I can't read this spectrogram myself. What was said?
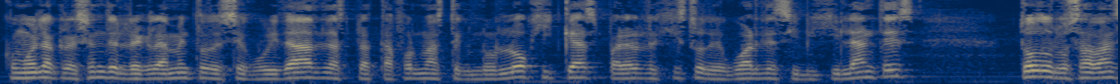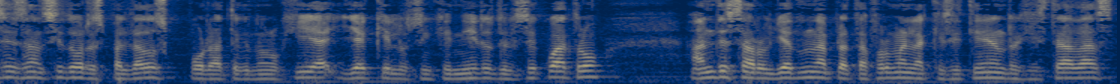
como es la creación del reglamento de seguridad, las plataformas tecnológicas para el registro de guardias y vigilantes. Todos los avances han sido respaldados por la tecnología, ya que los ingenieros del C4 han desarrollado una plataforma en la que se tienen registradas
